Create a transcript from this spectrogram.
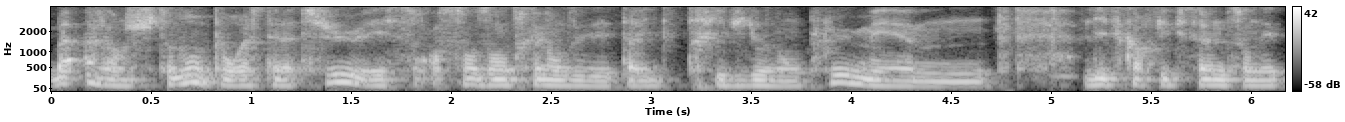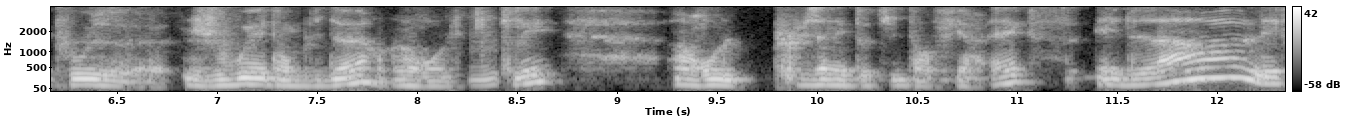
Bah alors justement, pour rester là-dessus, et sans, entrer dans des détails triviaux non plus, mais euh, Liv Corfixon, son épouse, jouait dans Bleeder, un rôle mmh. clé un rôle plus anecdotique dans Fear X. Et là, les,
